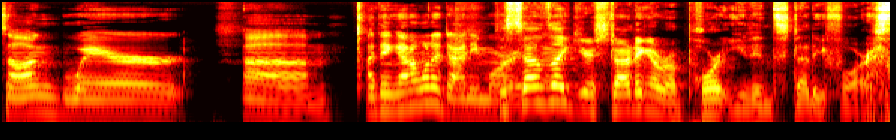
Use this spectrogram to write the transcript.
song where um, I think I don't want to die anymore. This sounds like you're starting a report you didn't study for.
